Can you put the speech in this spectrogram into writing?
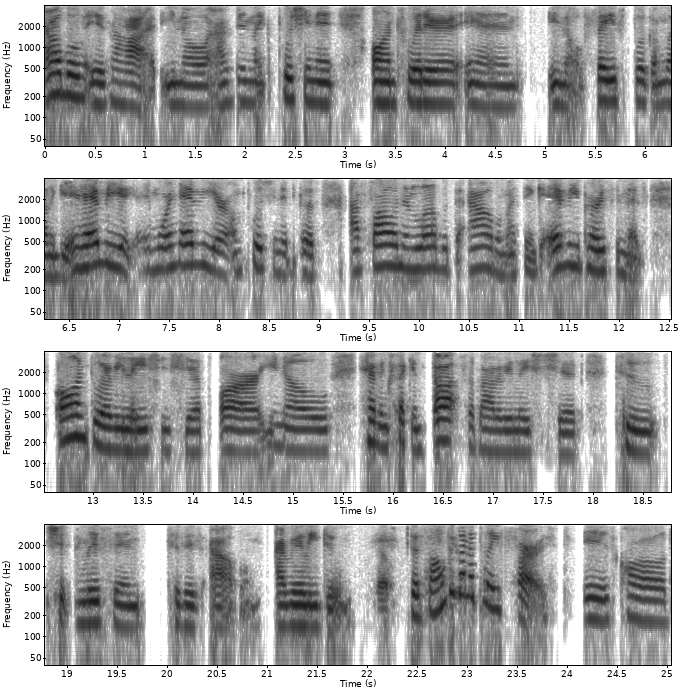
album is hot. You know, I've been like pushing it on Twitter and you know Facebook. I'm gonna get heavier and more heavier on pushing it because I've fallen in love with the album. I think every person that's gone through a relationship or you know having second thoughts about a relationship to should listen to this album. I really do. Yep. The song we're gonna play first is called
